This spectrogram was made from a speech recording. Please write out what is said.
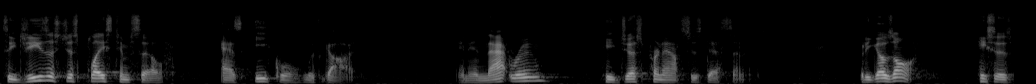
See, Jesus just placed himself as equal with God. And in that room, he just pronounced his death sentence. But he goes on. He says,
